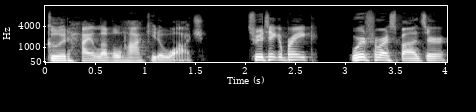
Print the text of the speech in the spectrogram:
good high level hockey to watch. So we're going to take a break. Word from our sponsor.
